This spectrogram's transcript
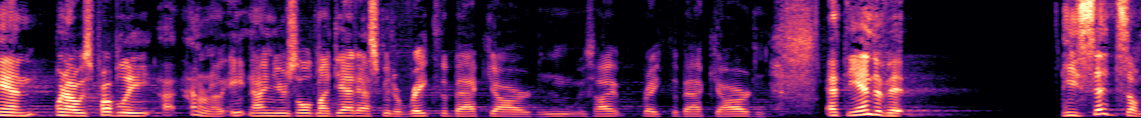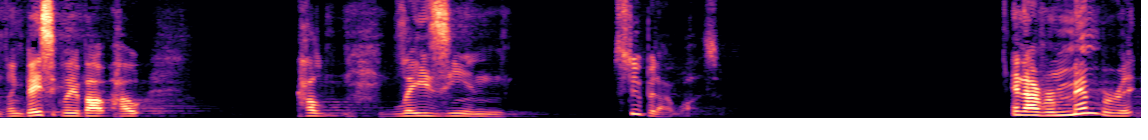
And when I was probably, I don't know, eight, nine years old, my dad asked me to rake the backyard. And I raked the backyard. And at the end of it, he said something basically about how, how lazy and stupid I was. And I remember it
